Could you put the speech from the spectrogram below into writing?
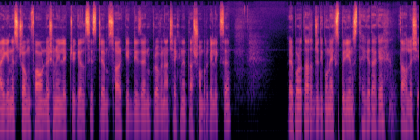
I gain strong foundation electrical system circuit design proven আছে, এখানে তার সম্পর্কে লিখছে। এরপরে তার যদি কোনো এক্সপিরিয়েন্স থেকে থাকে, তাহলে সে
